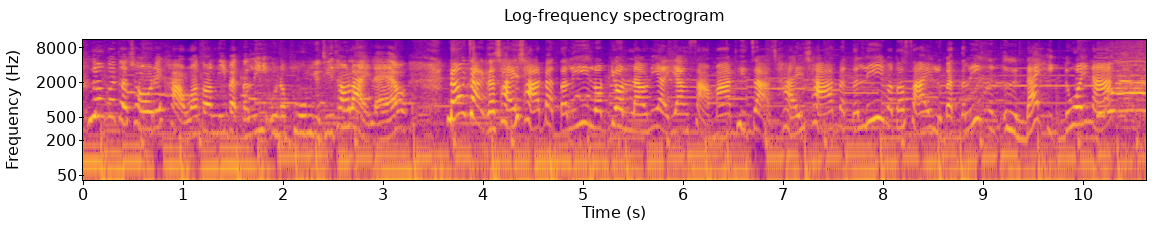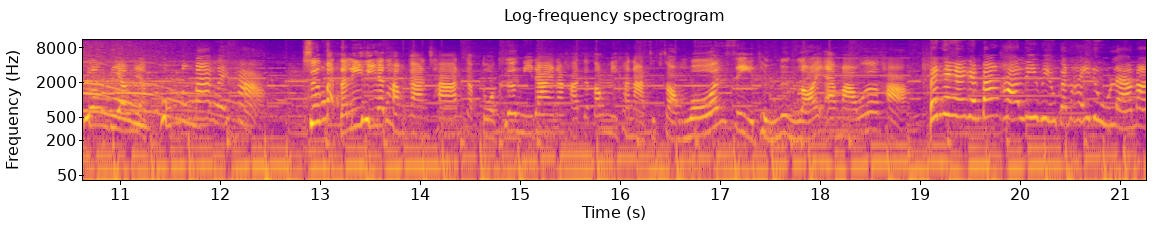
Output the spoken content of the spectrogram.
เครื่องก็จะโชว์ได้ค่ะว่าตอนนี้แบตเตอรี่อุณหภูมิอยู่ที่เท่าไหร่แล้ว นอกจากจะใช้ชาร์จแบตเตอรี่รถยนต์แล้วเนี่ยยังสามารถที่จะใช้ชาร์จแบตเตอรี่มอเตอร์ไซค์หรือแบตเตอรี่อื่นๆ ได้อีกด้วยนะ เครื่องเดียวเนี่ยคุ้มมากๆเลยค่ะซึ่งแบตเตอรี่ที่จะทำการชาร์จกับตัวเครื่องนี้ได้นะคะ จะต้องมีขนาด 12 โวลต์ 4 ถึง 100 แอมป์อเวอร์ค่ะ เป็นยังไงกันบ้างคะ รีวิวกันให้ดูแล้วนะ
